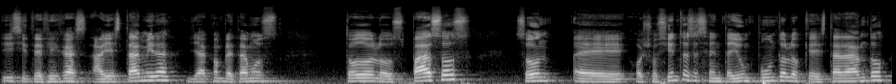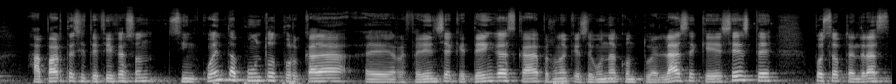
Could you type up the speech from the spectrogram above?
Y si te fijas, ahí está, mira, ya completamos todos los pasos. Son 861 eh, puntos los que está dando Aparte, si te fijas, son 50 puntos por cada eh, referencia que tengas. Cada persona que se una con tu enlace, que es este, pues obtendrás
